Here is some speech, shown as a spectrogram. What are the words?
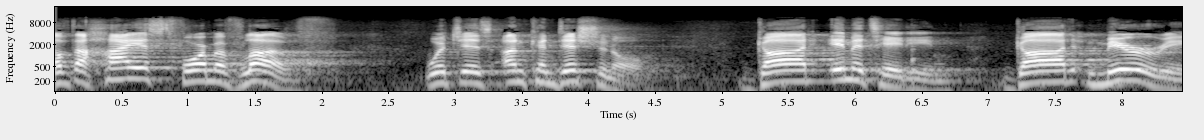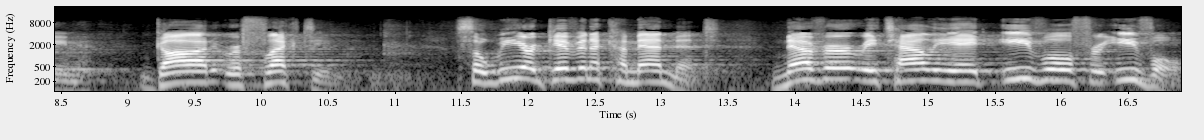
of the highest form of love, which is unconditional, God imitating, God mirroring, God reflecting. So we are given a commandment never retaliate evil for evil.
